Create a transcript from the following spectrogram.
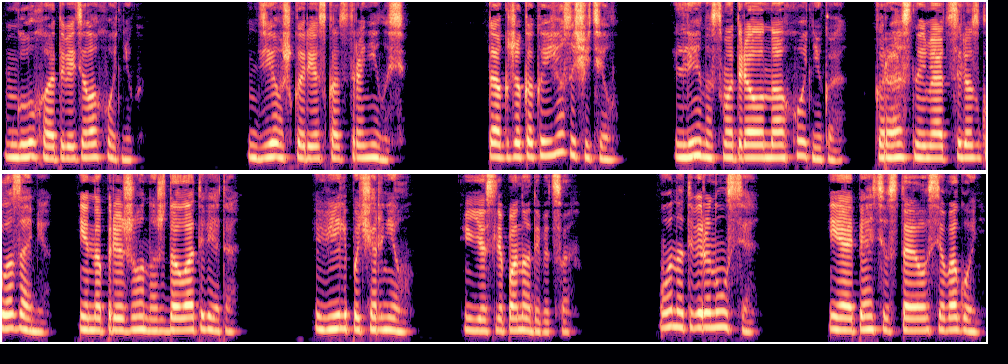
Глухо ответил охотник. Девушка резко отстранилась. Так же, как и ее защитил. Лина смотрела на охотника, красными от слез глазами, и напряженно ждала ответа. Виль почернел. «Если понадобится». Он отвернулся и опять уставился в огонь.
